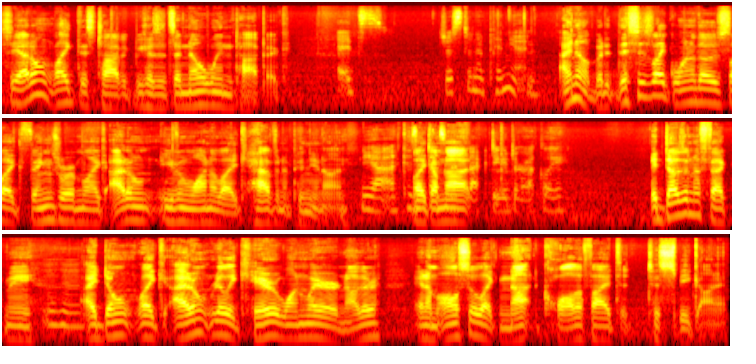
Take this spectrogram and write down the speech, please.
See, I don't like this topic because it's a no-win topic. It's just an opinion. I know, but it, this is like one of those like things where I'm like, I don't even want to like have an opinion on. Yeah, because Like, it I'm doesn't not- affect you directly. it doesn't affect me. Mm-hmm. I don't like I don't really care one way or another, and I'm also like not qualified to to speak on it.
